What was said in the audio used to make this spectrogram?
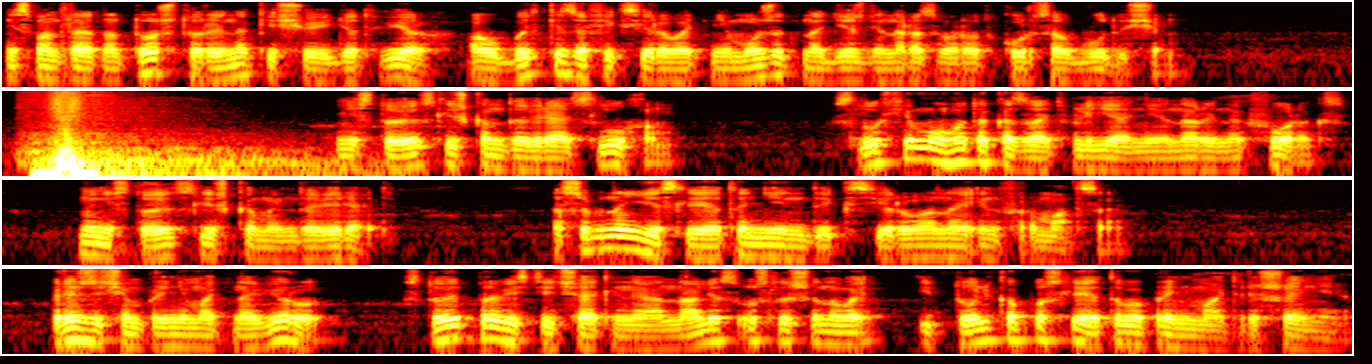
Несмотря на то, что рынок еще идет вверх, а убытки зафиксировать не может в надежде на разворот курса в будущем. Не стоит слишком доверять слухам. Слухи могут оказать влияние на рынок Форекс, но не стоит слишком им доверять. Особенно если это не индексированная информация. Прежде чем принимать на веру, стоит провести тщательный анализ услышанного и только после этого принимать решение.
